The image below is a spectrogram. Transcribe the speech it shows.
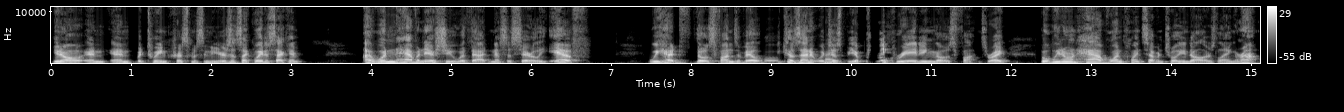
you know, and and between Christmas and New Year's, it's like, wait a second, I wouldn't have an issue with that necessarily if we had those funds available, because then it would right. just be appropriating those funds, right? But we don't have 1.7 trillion dollars laying around.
